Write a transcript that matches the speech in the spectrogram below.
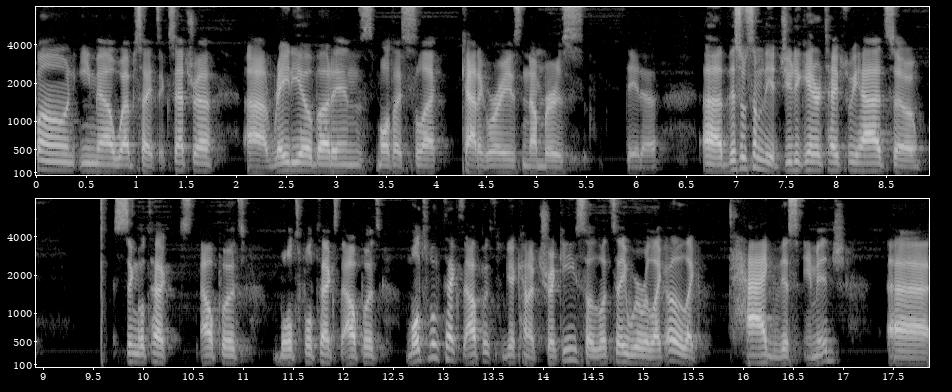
phone, email, websites, etc. Uh, radio buttons, multi-select categories, numbers, data. Uh, this was some of the adjudicator types we had. So single text outputs, multiple text outputs. Multiple text outputs get kind of tricky. So let's say we were like, oh, like tag this image. Uh,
